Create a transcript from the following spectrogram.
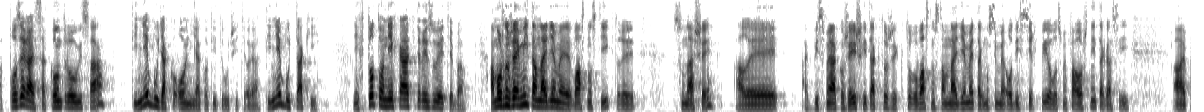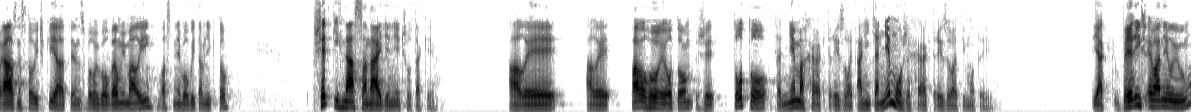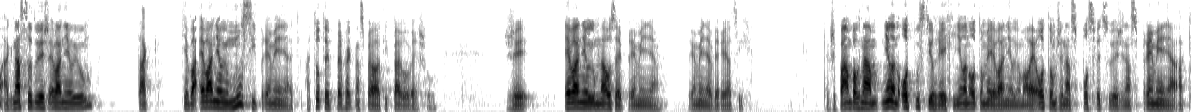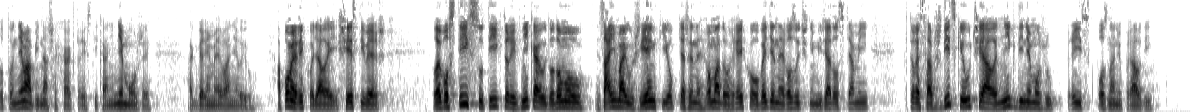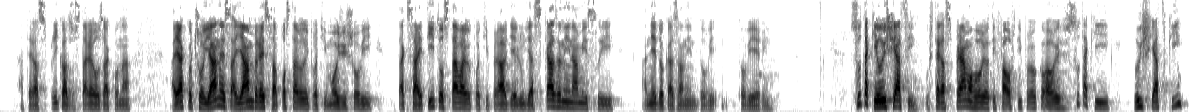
a pozeraj sa, kontroluj sa, ty nebuď ako oni, ako títo učiteľia. Ty nebuď taký. Nech toto necharakterizuje teba. A možno, že aj my tam nájdeme vlastnosti, ktoré sú naše, ale ak by sme akože išli takto, že ktorú vlastnosť tam nájdeme, tak musíme odísť z cirkvi, lebo sme falošní, tak asi máme prázdne stoličky a ten zbor by bol veľmi malý, vlastne nebol by tam nikto. Všetkých nás sa nájde niečo také. Ale, ale Pavel hovorí o tom, že toto ťa nemá charakterizovať, ani ťa nemôže charakterizovať Timotej. Ty ak veríš evanelium, ak nasleduješ evanelium, tak teba evanelium musí premieňať. A toto je perfektná správa tých pár veršov. Že evanelium naozaj premieňa, premieňa veriacich. Takže Pán Boh nám nielen odpustil hriechy, nielen o tom je evanelium, ale aj o tom, že nás posvecuje, že nás premieňa. A toto nemá byť naša charakteristika, ani nemôže, ak veríme evaneliu. A poďme rýchlo ďalej, šiestý verš. Lebo z tých sú tí, ktorí vnikajú do domov, zajímajú žienky obťažené hromadou hriechov, vedené rozličnými žiadosťami, ktoré sa vždycky učia, ale nikdy nemôžu prísť k poznaniu pravdy. A teraz príklad zo starého zákona. A ako čo Janes a Jambres sa postavili proti Mojžišovi, tak sa aj títo stávajú proti pravde ľudia skazení na mysli a nedokázaní do, viery. Sú takí lišiaci, už teraz priamo hovorí o tých falošných prorokoch, ale sú takí lišiacky,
